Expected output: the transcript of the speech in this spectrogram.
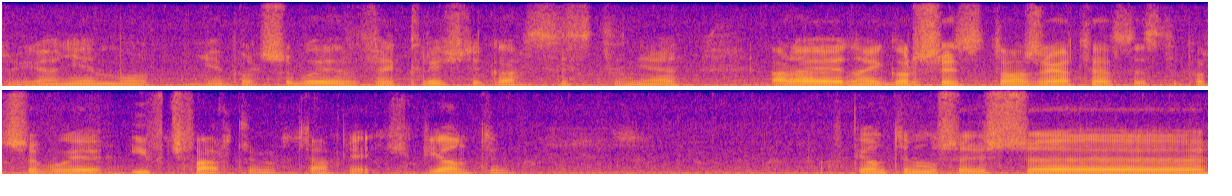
Czy ja nie, nie potrzebuję wykryć, tylko asysty, nie? Ale najgorsze jest to, że ja te asysty potrzebuję i w czwartym etapie, i w piątym. A w piątym muszę jeszcze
